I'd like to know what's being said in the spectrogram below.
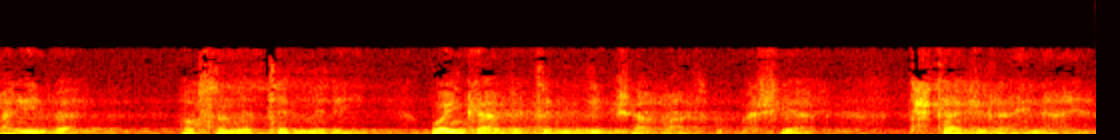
قريبة أو سنة الترمذي؟ وإن كان في الترمذي إشارات وأشياء تحتاج إلى عناية.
